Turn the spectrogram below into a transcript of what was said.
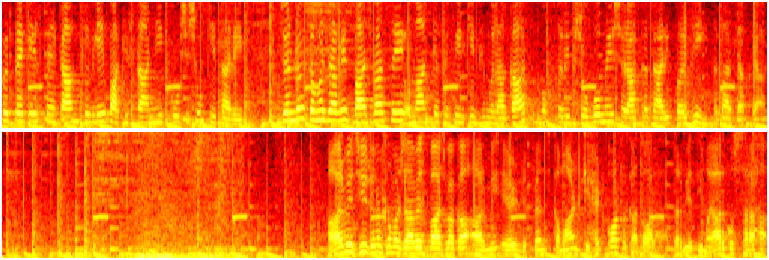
खत्े के इसकाम के लिए पाकिस्तानी कोशिशों की तारीफ़। जनरल कमर जावेद बाजवा से ओमान के सफीर की भी मुलाकात। मुख्तलिफ़ शोबों में शराकत दारी पर भी तबादला ख्याल। Army chief general Qamar Javed Bajwa का आर्मी एयर डिफेंस कमांड के हेडक्वार्टर का दौरा। तरबियती मैार को सराहा।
